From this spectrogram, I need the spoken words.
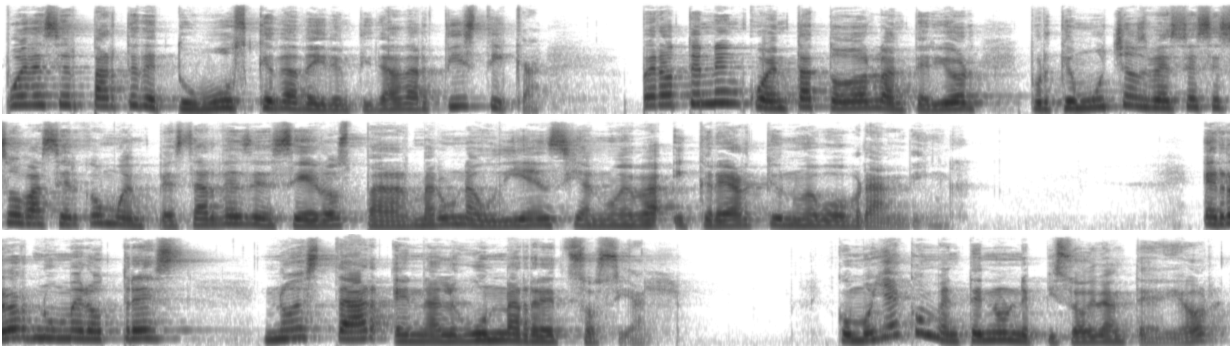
Puede ser parte de tu búsqueda de identidad artística, pero ten en cuenta todo lo anterior, porque muchas veces eso va a ser como empezar desde ceros para armar una audiencia nueva y crearte un nuevo branding. Error número 3. No estar en alguna red social. Como ya comenté en un episodio anterior,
